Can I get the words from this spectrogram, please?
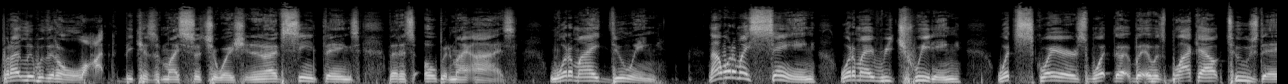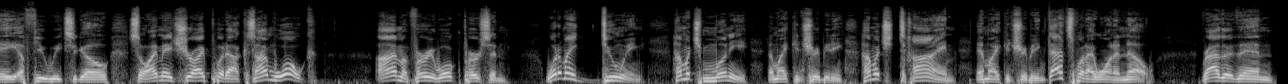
but I live with it a lot because of my situation, and I've seen things that has opened my eyes. What am I doing? Not what am I saying? What am I retweeting? What squares? What the, it was Blackout Tuesday a few weeks ago, so I made sure I put out because I'm woke. I'm a very woke person. What am I doing? How much money am I contributing? How much time am I contributing? That's what I want to know rather than,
